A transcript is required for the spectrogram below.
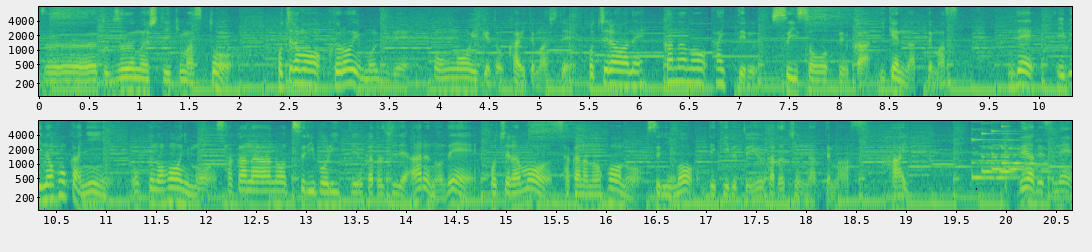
ずーっとズームしていきますとこちらも黒い文字で混合池と書いてましてこちらはね魚の入ってる水槽というか池になってます。でエビの他に奥の方にも魚の釣り堀っていう形であるのでこちらも魚の方の釣りもできるという形になってます。はい。ではですね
